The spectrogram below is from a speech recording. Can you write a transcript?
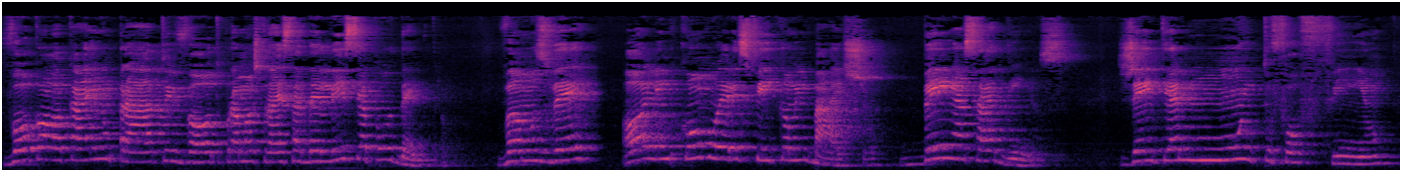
Vou colocar em um prato e volto para mostrar essa delícia por dentro. Vamos ver? Olhem como eles ficam embaixo, bem assadinhos. Gente, é muito fofinho,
